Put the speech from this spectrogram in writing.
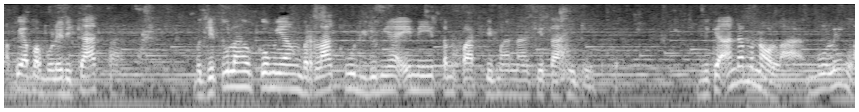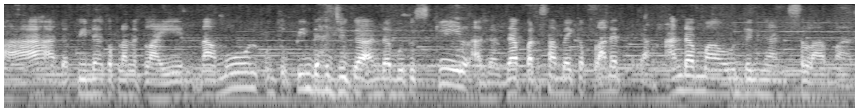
tapi apa boleh dikata? Begitulah hukum yang berlaku di dunia ini, tempat di mana kita hidup. Jika Anda menolak, bolehlah Anda pindah ke planet lain. Namun, untuk pindah juga Anda butuh skill agar dapat sampai ke planet yang Anda mau dengan selamat.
